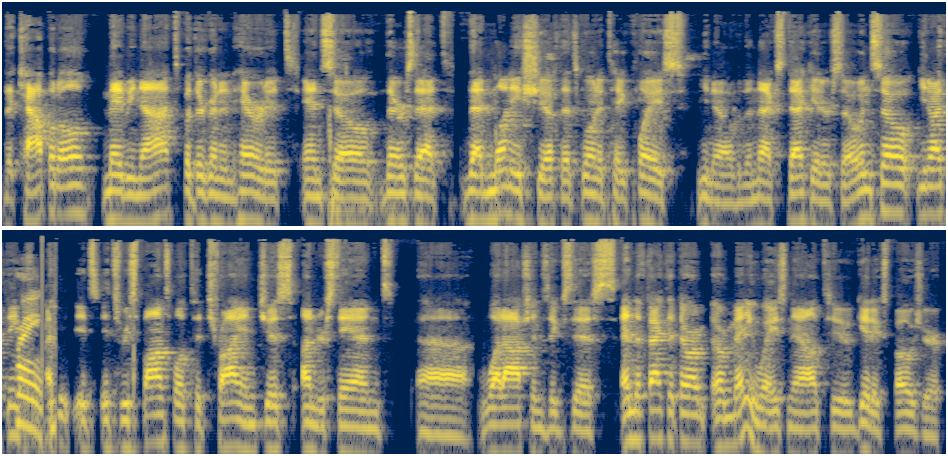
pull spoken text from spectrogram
the capital? Maybe not, but they're going to inherit it. And so there's that that money shift that's going to take place, you know, over the next decade or so. And so, you know, I think, right. I think it's it's responsible to try and just understand uh, what options exist and the fact that there are, are many ways now to get exposure.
